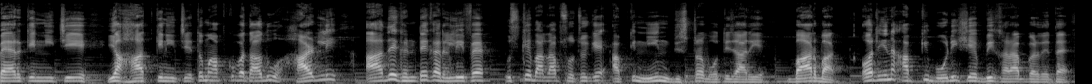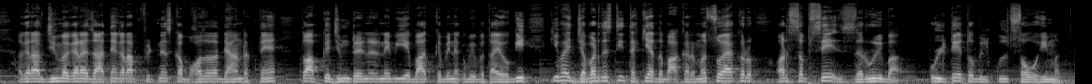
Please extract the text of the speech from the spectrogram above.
पैर के नीचे या हाथ के नीचे तो मैं आपको बता दूँ हार्डली आधे घंटे का रिलीफ है। उसके बाद आप सोचोगे आपकी नींद डिस्टर्ब होती जा रही है बार बार और ये ना आपकी बॉडी शेप भी खराब कर देता है। अगर आप जिम वगैरह जाते हैं, अगर आप फिटनेस का बहुत ज़्यादा ध्यान रखते हैं तो आपके जिम ट्रेनर ने भी ये बात कभी ना कभी बताई होगी कि भाई ज़बरदस्ती तकिया दबाकर मत सोया करो। और सबसे ज़रूरी बात, उल्टे तो बिल्कुल सो ही मत।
